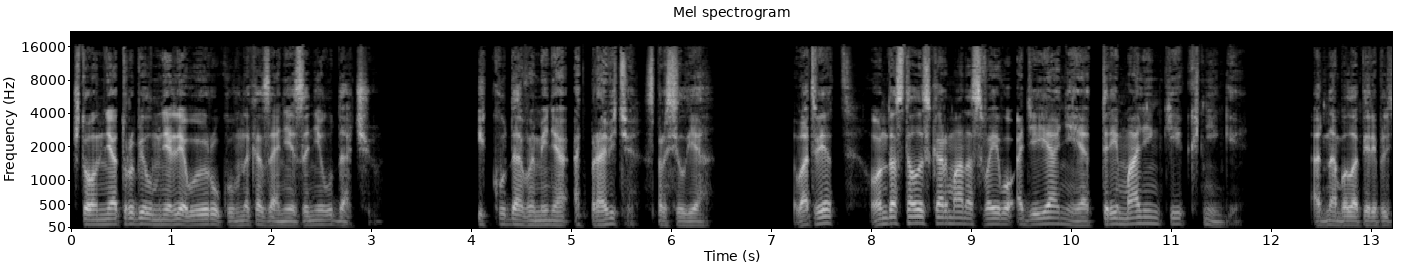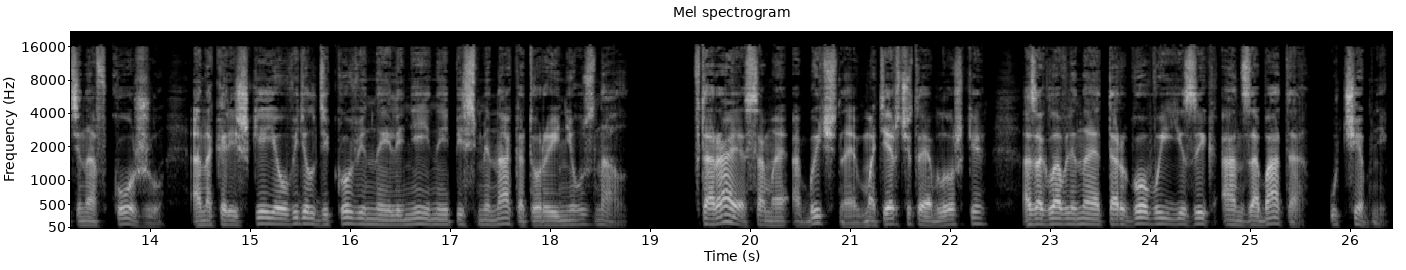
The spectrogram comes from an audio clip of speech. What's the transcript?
что он не отрубил мне левую руку в наказание за неудачу. «И куда вы меня отправите?» — спросил я. В ответ он достал из кармана своего одеяния три маленькие книги. Одна была переплетена в кожу, а на корешке я увидел диковинные линейные письмена, которые не узнал. Вторая, самая обычная, в матерчатой обложке, озаглавленная «Торговый язык Анзабата. Учебник».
